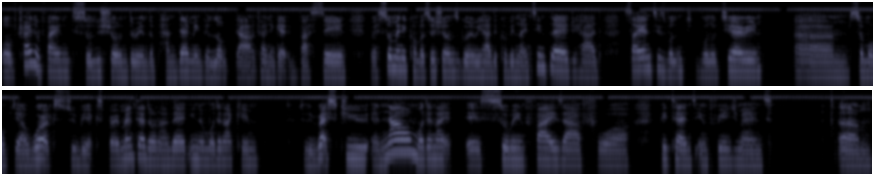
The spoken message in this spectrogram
of trying to find solution during the pandemic, the lockdown, trying to get vaccine. There were so many conversations going. We had the COVID nineteen pledge. We had scientists volunteering um, some of their works to be experimented on, and then you know Moderna came to the rescue, and now Moderna is suing Pfizer for patent infringement. Um,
